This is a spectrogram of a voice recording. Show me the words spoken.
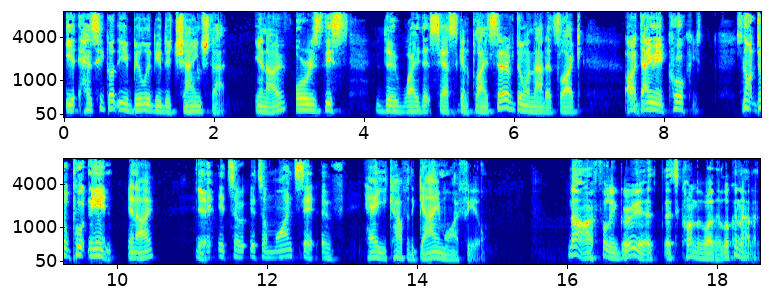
it has he got the ability to change that? You know, or is this the way that South's going to play? Instead of doing that, it's like, oh, Damien Cook, he's not putting in. You know, Yeah. it's a it's a mindset of how you cover the game. I feel. No, I fully agree. That's kind of the way they're looking at it.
